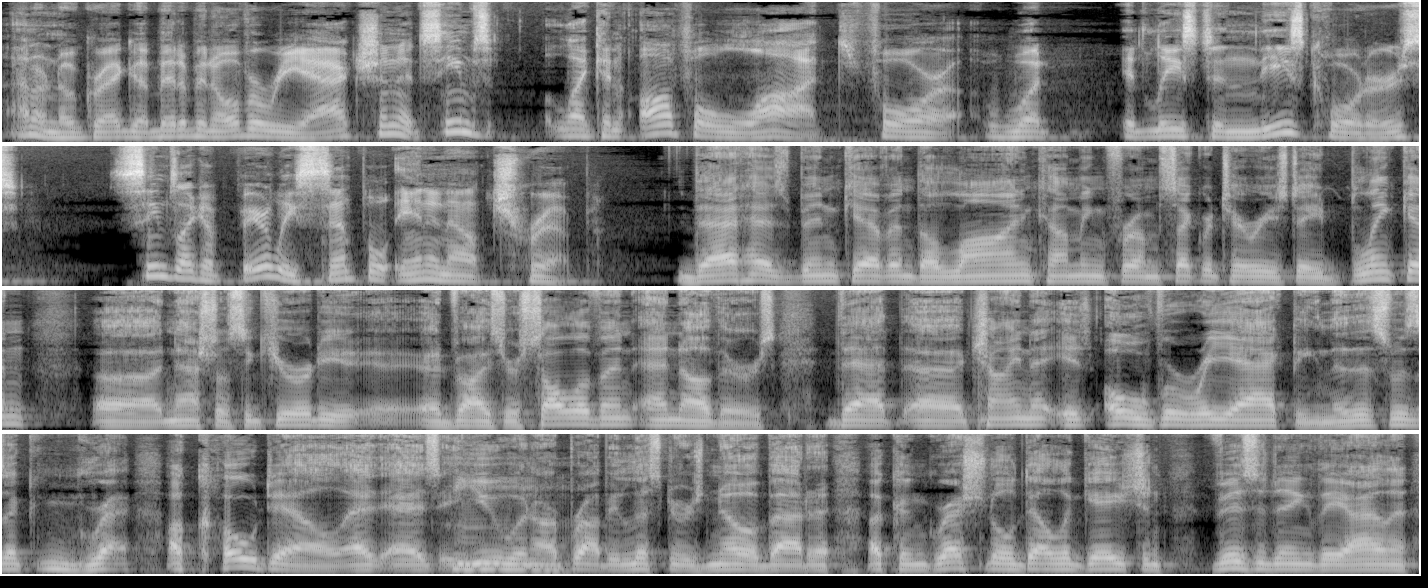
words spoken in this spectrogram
I don't know, Greg, a bit of an overreaction? It seems like an awful lot for what, at least in these quarters, seems like a fairly simple in and out trip. That has been, Kevin, the line coming from Secretary of State Blinken, uh, National Security Advisor Sullivan, and others that uh, China is overreacting. That this was a, congr- a CODEL, as, as mm. you and our hmm. probably listeners know about it, a congressional delegation visiting the island.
